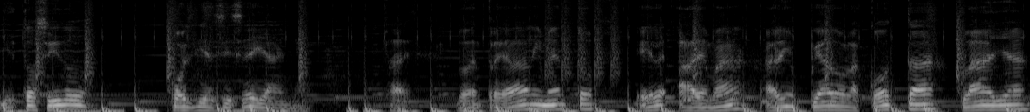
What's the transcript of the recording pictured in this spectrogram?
Y esto ha sido por 16 años. donde entregar alimentos. Él además ha limpiado la costa, playa,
